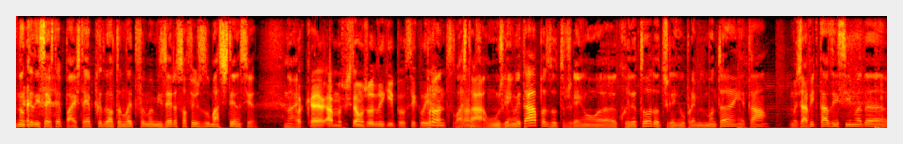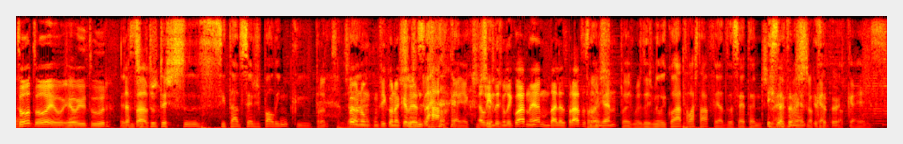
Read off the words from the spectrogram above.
nunca disseste, epá, esta época do Elton Leite foi uma miséria, só fez uma assistência. Não é? Ok, ah, mas isto é um jogo de equipa, o ciclismo. Pronto, lá está. Uns ganham etapas, outros ganham a corrida toda, outros ganham o prémio de montanha e tal. Mas já vi que estás em cima da. Estou, estou, eu, eu e o Tour, já sabes. Tu tens citado Sérgio Paulinho, que pronto. Já... Foi o nome que me ficou na cabeça. Ah, ok, é que Ali em 2004, né? Medalha de prata, se não me engano. pois, mas 2004, lá está, foi há 17 anos. não é? Exatamente, Mas, ok, exatamente. ok, é isso.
